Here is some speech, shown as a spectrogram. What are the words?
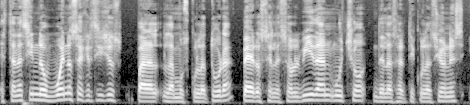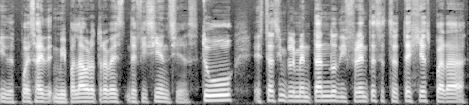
están haciendo buenos ejercicios para la musculatura, pero se les olvidan mucho de las articulaciones y después hay, mi palabra otra vez, deficiencias. Tú estás implementando diferentes estrategias para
